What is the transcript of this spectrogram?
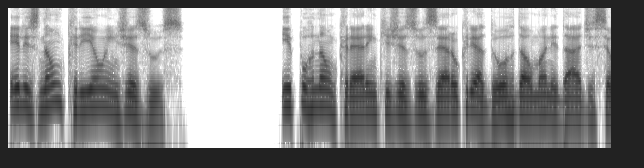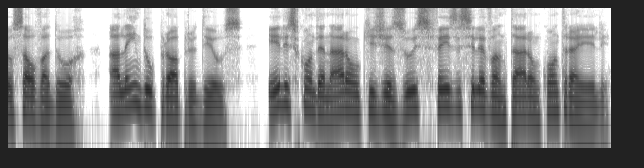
eles não criam em Jesus. E por não crerem que Jesus era o Criador da humanidade e seu Salvador, além do próprio Deus, eles condenaram o que Jesus fez e se levantaram contra ele.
